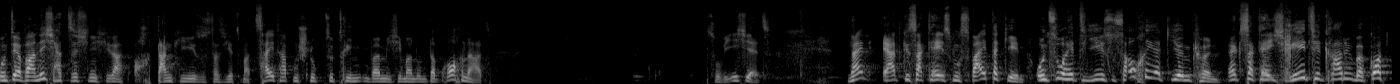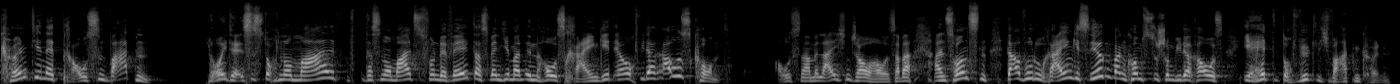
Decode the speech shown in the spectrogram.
Und der war nicht, hat sich nicht gedacht, ach danke Jesus, dass ich jetzt mal Zeit habe, einen Schluck zu trinken, weil mich jemand unterbrochen hat. So wie ich jetzt. Nein, er hat gesagt, hey, es muss weitergehen. Und so hätte Jesus auch reagieren können. Er hat gesagt, hey, ich rede hier gerade über Gott, könnt ihr nicht draußen warten? Leute, es ist doch normal, das Normalste von der Welt, dass wenn jemand in ein Haus reingeht, er auch wieder rauskommt. Ausnahme Leichenschauhaus. Aber ansonsten, da wo du reingehst, irgendwann kommst du schon wieder raus. Ihr hättet doch wirklich warten können.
